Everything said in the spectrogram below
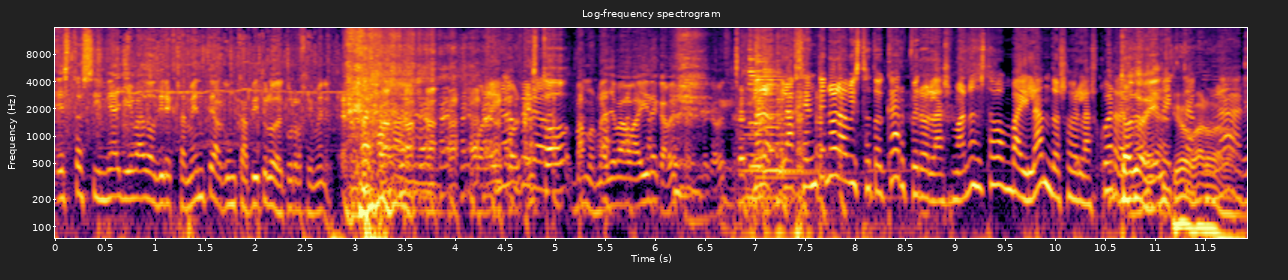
Esto sí me ha llevado directamente a algún capítulo de Curro Jiménez. Por ahí, No, por- pero- Esto, vamos, me ha llevado ahí de cabeza. de cabeza. Claro, la gente no la ha visto tocar, pero las manos estaban bailando sobre las cuerdas. Todo Es. Espectacular, ¿eh?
